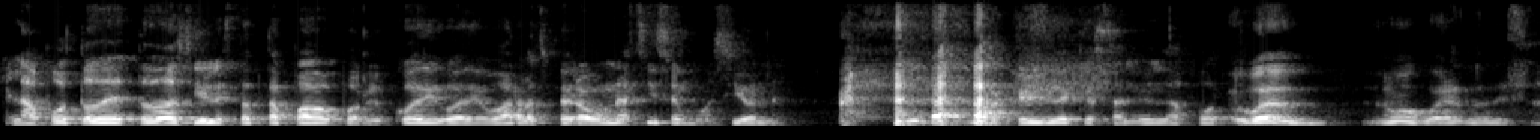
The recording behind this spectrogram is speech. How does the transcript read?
la foto de todos y él está tapado por el código de barras, pero aún así se emociona. Porque dice que salió en la foto. Bueno, no me acuerdo de esa.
